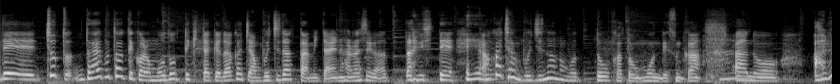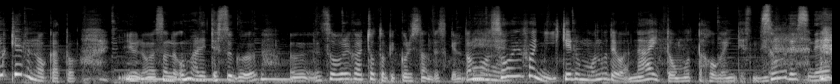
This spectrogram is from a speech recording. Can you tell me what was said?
でちょっとだいぶ経ってから戻ってきたけど赤ちゃん無事だったみたいな話があったりして、えー、赤ちゃん無事なのもどうかと思うんですが、はい、あの歩けるのかというのがその生まれてすぐ、うん、それがちょっとびっくりしたんですけれども、えー、そういうふうにいけるものではないと思った方がいいんですね。そうですね。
